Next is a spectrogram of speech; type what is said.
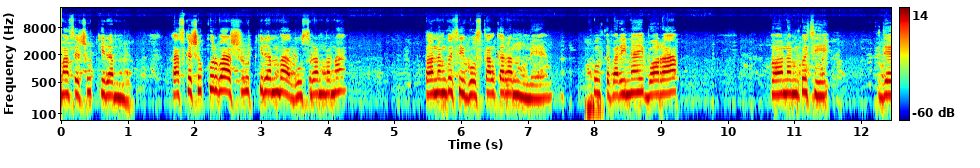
মাছের শুটকি রান্না। আজকে শুক্রবার শুটকি রান্না গোস রান্না না। তখন আমি কইছি গোস কালকা রান্না খুলতে পারি নাই বড়া তখন আমি কইছি যে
